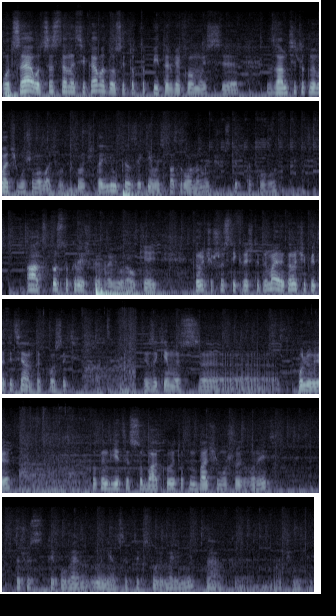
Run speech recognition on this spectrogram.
оце, оце сцена цікава досить. Тобто Пітер в якомусь е, замці. Тут ми бачимо, що ми бачимо. Коротше, тарілка з якимись патронами, типу такого. А, це просто кришка, гравюра, окей. Коротше, щось в цій кришці тримає. Коротше, під офіціанта косить. Він за кимось е- полює. Тут він б'ється з собакою, тут ми бачимо, щось горить. Це щось типу вен. Ну ні, це текстури мельні. Так, е, бачимо тут.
